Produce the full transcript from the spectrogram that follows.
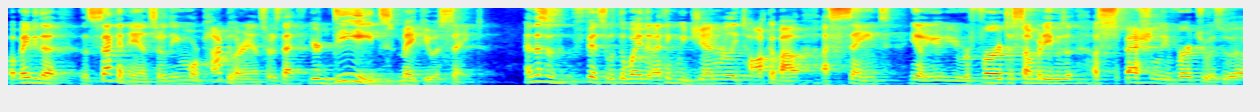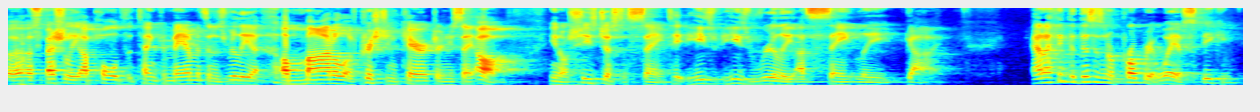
but maybe the, the second answer, the even more popular answer, is that your deeds make you a saint. And this is, fits with the way that I think we generally talk about a saint. You know, you, you refer to somebody who's especially virtuous, who uh, especially upholds the Ten Commandments and is really a, a model of Christian character, and you say, oh, you know, she's just a saint. He's, he's really a saintly guy. And I think that this is an appropriate way of speaking.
